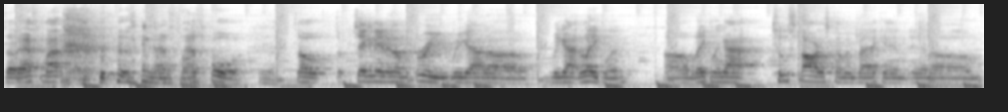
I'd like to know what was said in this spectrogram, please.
So that's my that's, four. that's four. Yeah. So checking in at number three, we got uh we got Lakeland. Um, Lakeland got two starters coming back and in um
